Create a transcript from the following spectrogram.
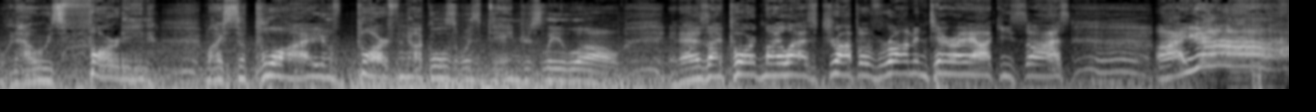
when I was farting, my supply of barf knuckles was dangerously low. And as I poured my last drop of ramen teriyaki sauce, I. Ah!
